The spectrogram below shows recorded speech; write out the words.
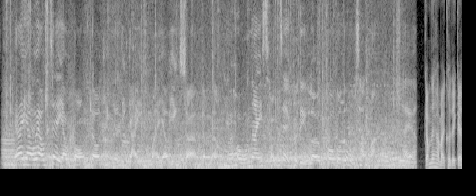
啊有有即系有讲咗倾咗啲计，同埋有影相咁样，佢好 nice，即系佢哋两个个都好亲密，系啊。咁你系咪佢哋嘅？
